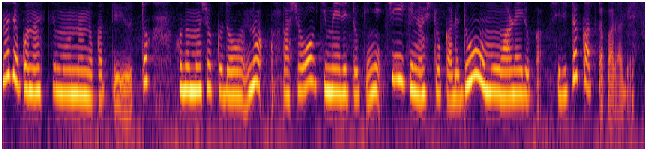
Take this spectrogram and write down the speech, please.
なぜこの質問なのかというと、子ども食堂の場所を決めるときに地域の人からどう思われるか知りたかったからです。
